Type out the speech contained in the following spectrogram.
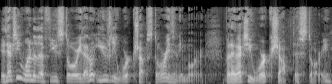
It's actually one of the few stories. I don't usually workshop stories anymore, but I've actually workshopped this story.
